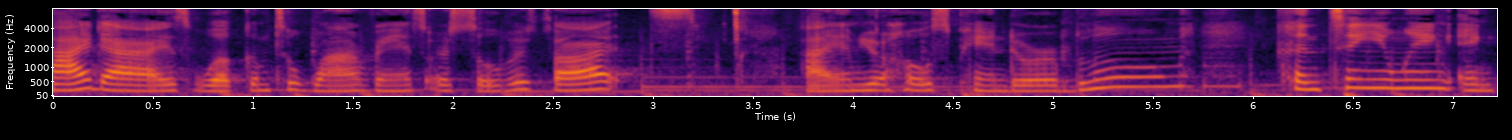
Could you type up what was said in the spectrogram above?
Hi, guys. Welcome to Wine Rants or Sober Thoughts. I am your host, Pandora Bloom, continuing and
